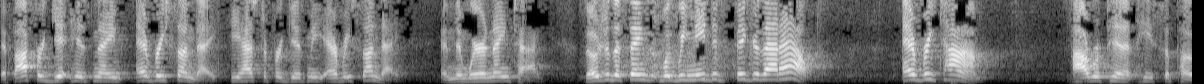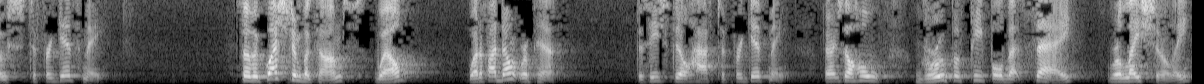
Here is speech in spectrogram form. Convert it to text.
If I forget his name every Sunday, he has to forgive me every Sunday. And then wear a name tag. Those are the things we need to figure that out. Every time I repent, He's supposed to forgive me. So the question becomes, well, what if I don't repent? Does He still have to forgive me? There's a whole group of people that say, relationally,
